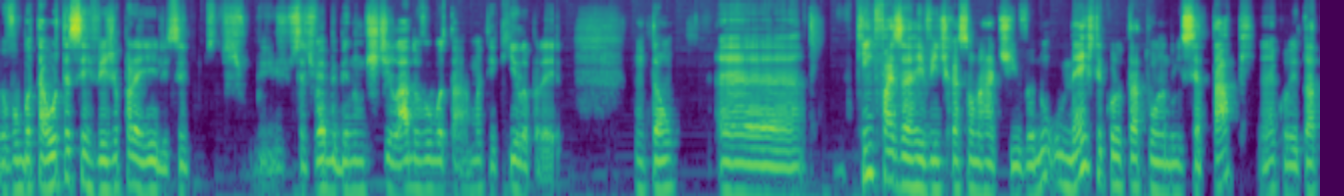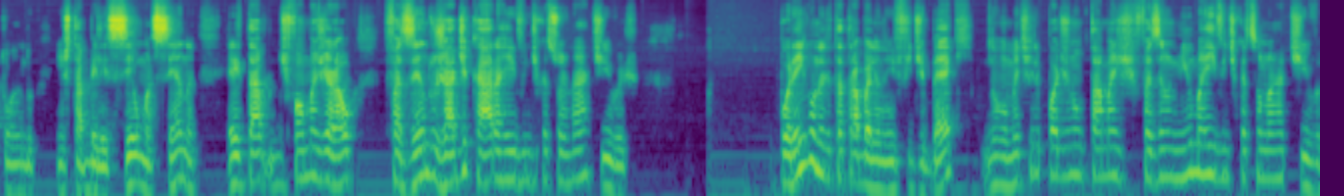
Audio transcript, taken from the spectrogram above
eu vou botar outra cerveja para ele. Se, eu estiver bebendo um destilado, eu vou botar uma tequila para ele. Então, é, quem faz a reivindicação narrativa? O mestre, quando está atuando em setup, né, quando ele está atuando em estabelecer uma cena, ele está, de forma geral, fazendo já de cara reivindicações narrativas. Porém, quando ele está trabalhando em feedback, normalmente ele pode não estar tá mais fazendo nenhuma reivindicação narrativa.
